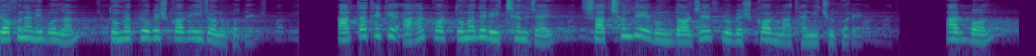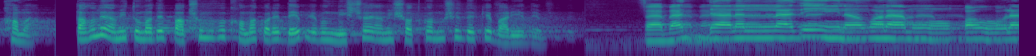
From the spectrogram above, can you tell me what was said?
যখন আমি বললাম তোমরা প্রবেশ কর এই জনপদে আর তা থেকে আহার কর তোমাদের ইচ্ছানুযায়ী স্বাচ্ছন্দ্যে এবং দরজায় প্রবেশ কর মাথা নিচু করে আর বল ক্ষমা তাহলে আমি তোমাদের পাপসমূহ ক্ষমা করে দেব এবং নিশ্চয় আমি সৎকর্মশীলদেরকে বাড়িয়ে দেব فبدل الذين ظلموا قولا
